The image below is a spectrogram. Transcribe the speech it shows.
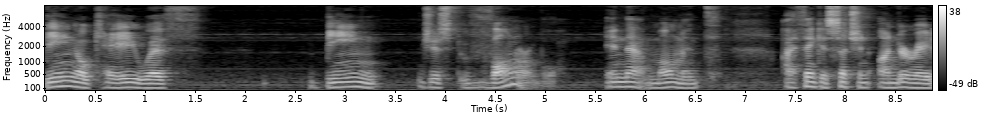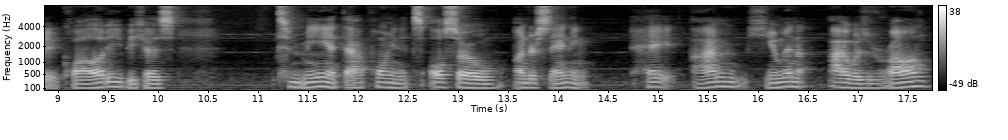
being okay with being just vulnerable in that moment, I think is such an underrated quality because to me at that point, it's also understanding hey, I'm human, I was wrong.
